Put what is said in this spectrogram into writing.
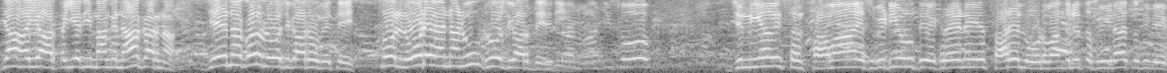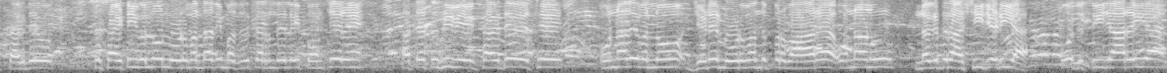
ਜਾਂ 1000 ਰੁਪਏ ਦੀ ਮੰਗ ਨਾ ਕਰਨਾ। ਜੇ ਇਹਨਾਂ ਕੋਲ ਰੋਜ਼ਗਾਰ ਹੋਵੇ ਤੇ, ਸੋ ਲੋੜ ਹੈ ਇਹਨਾਂ ਨੂੰ ਰੋਜ਼ਗਾਰ ਦੇਣ ਦੀ। ਧੰਨਵਾਦ ਜੀ, ਸੋ ਜਿੰਨੀਆਂ ਵੀ ਸੰਸਥਾਵਾਂ ਇਸ ਵੀਡੀਓ ਨੂੰ ਦੇਖ ਰਹੇ ਨੇ, ਇਹ ਸਾਰੇ ਲੋੜਵੰਦ ਨੇ ਤਸਵੀਰਾਂ ਤੁਸੀਂ ਵੇਖ ਸਕਦੇ ਹੋ। ਸੁਸਾਇਟੀ ਵੱਲੋਂ ਲੋੜਵੰਦਾਂ ਦੀ ਮਦਦ ਕਰਨ ਦੇ ਲਈ ਪਹੁੰਚੇ ਰਹੇ ਅਤੇ ਤੁਸੀਂ ਵੇਖ ਸਕਦੇ ਹੋ ਇੱਥੇ ਉਹਨਾਂ ਦੇ ਵੱਲੋਂ ਜਿਹੜੇ ਲੋੜਵੰਦ ਪਰਿਵਾਰ ਹੈ, ਉਹਨਾਂ ਨੂੰ ਨਗਦ ਰਾਸ਼ੀ ਜਿਹੜੀ ਆ, ਉਹ ਦਿੱਤੀ ਜਾ ਰਹੀ ਹੈ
